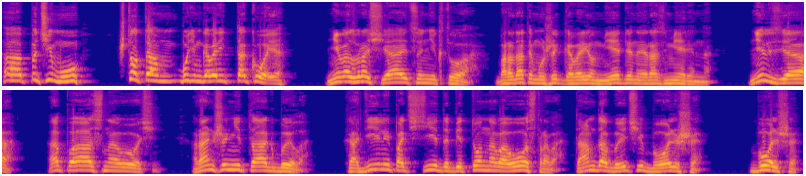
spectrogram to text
«А почему? Что там, будем говорить, такое?» «Не возвращается никто», — бородатый мужик говорил медленно и размеренно. «Нельзя. Опасно очень. Раньше не так было. Ходили почти до бетонного острова. Там добычи больше». «Больше»,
